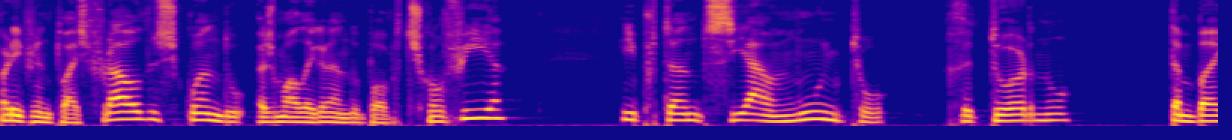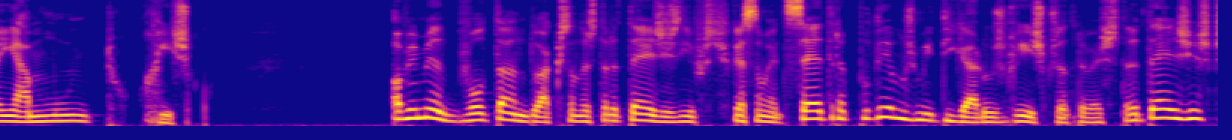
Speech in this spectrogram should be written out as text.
para eventuais fraudes, quando a esmola é grande o pobre desconfia, e portanto, se há muito retorno, também há muito risco. Obviamente, voltando à questão das estratégias, diversificação, etc., podemos mitigar os riscos através de estratégias,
